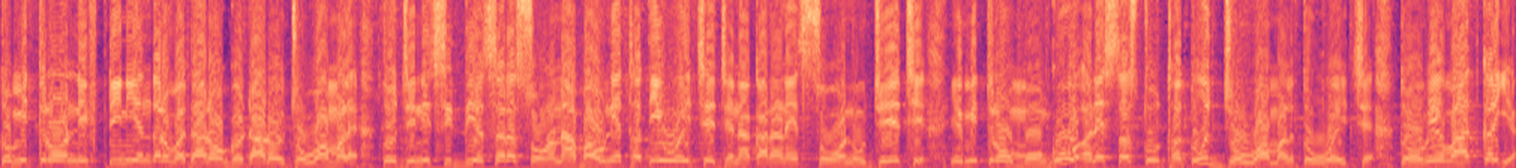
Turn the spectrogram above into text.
તો મિત્રો નિફ્ટીની અંદર વધારો ઘટાડો જોવા મળે, તો જેની સીધી અસર સોનાના ભાવને થતી હોય છે, જેના કારણે સોનું જે છે, એ મિત્રો મોંઘું અને સસ્તું થતું જોવા મળતું હોય છે. તો હવે વાત કરીએ,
